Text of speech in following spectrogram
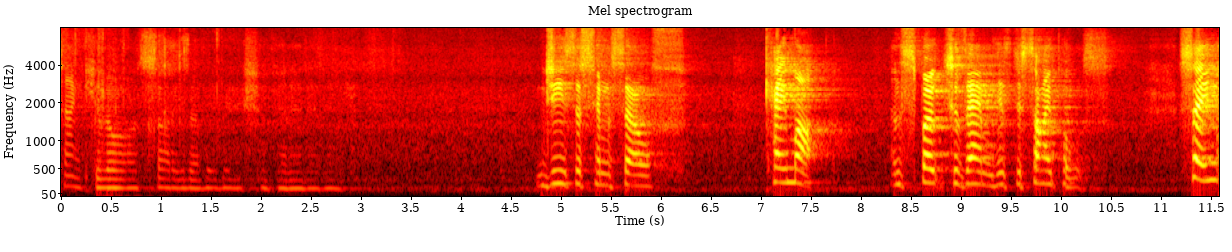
Thank you, Lord. Sorry, Jesus himself came up and spoke to them, his disciples, saying,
